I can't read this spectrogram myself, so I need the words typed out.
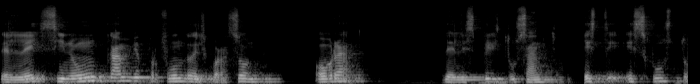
de la ley, sino un cambio profundo del corazón, obra del Espíritu Santo. Este es justo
